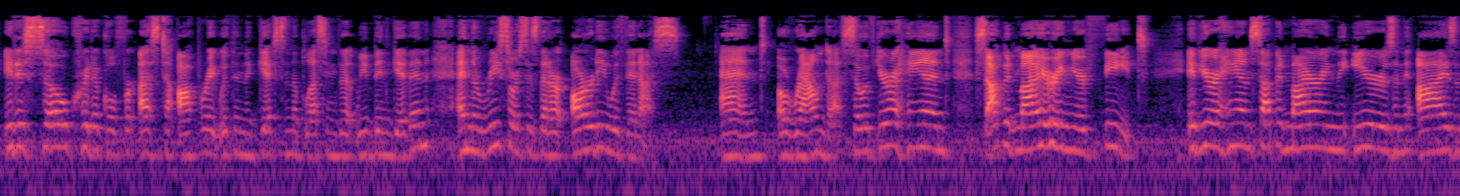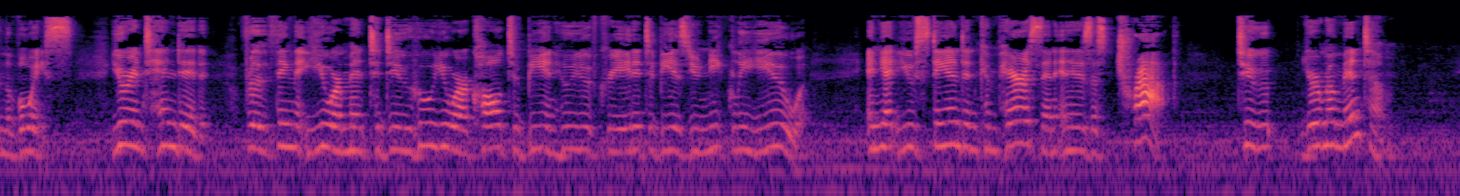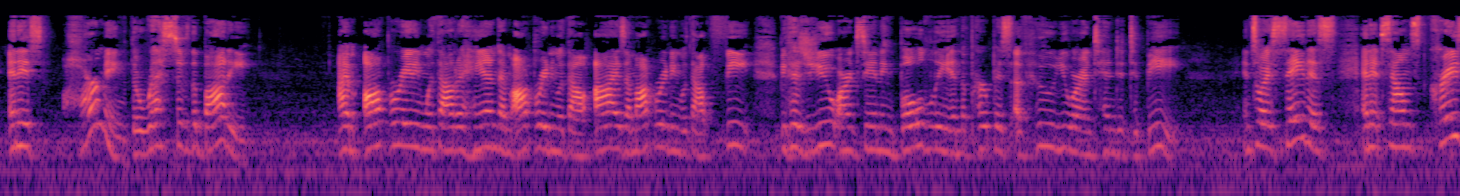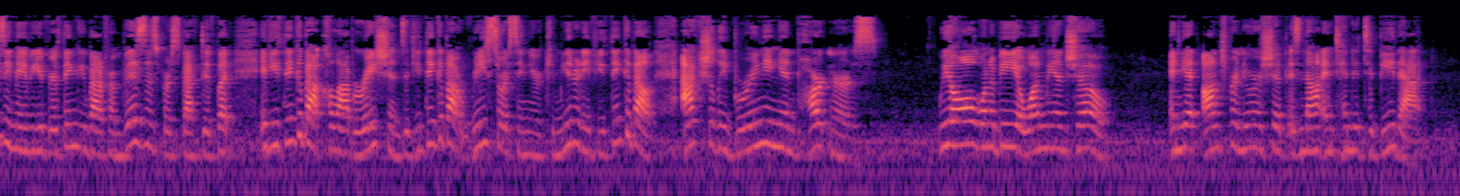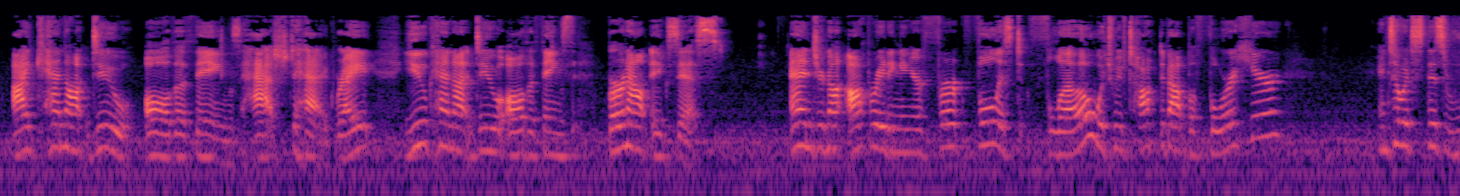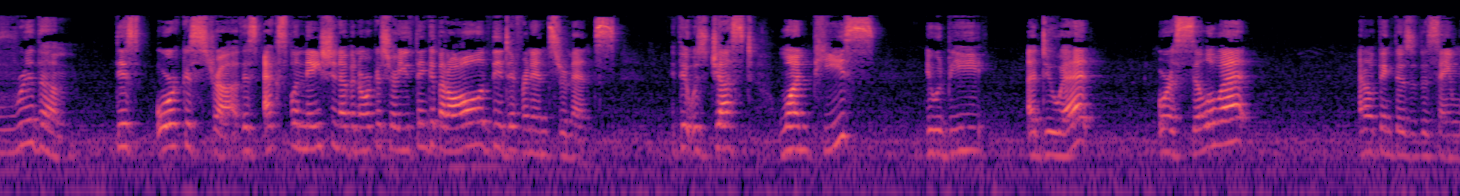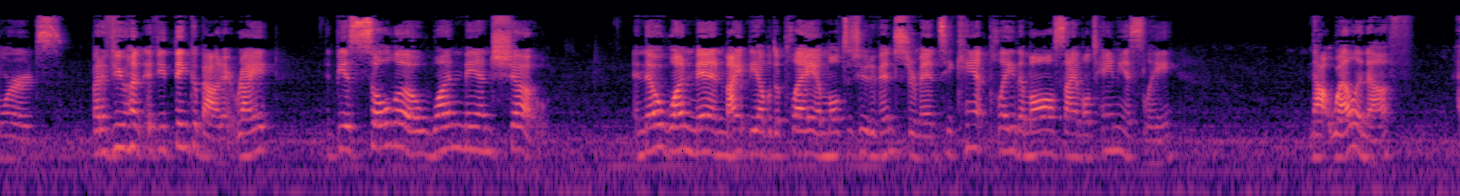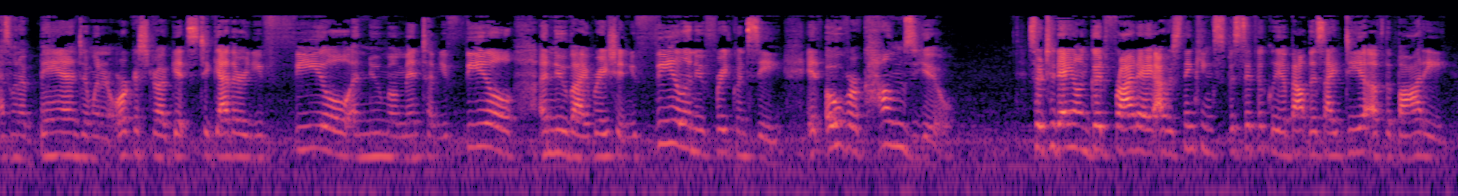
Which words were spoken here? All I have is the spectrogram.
It is so critical for us to operate within the gifts and the blessings that we've been given and the resources that are already within us and around us. So if you're a hand, stop admiring your feet. If you're a hand, stop admiring the ears and the eyes and the voice. You're intended for the thing that you are meant to do, who you are called to be, and who you have created to be is uniquely you. And yet you stand in comparison, and it is a trap to your momentum and it's harming the rest of the body. I'm operating without a hand, I'm operating without eyes, I'm operating without feet because you aren't standing boldly in the purpose of who you are intended to be. And so I say this, and it sounds crazy maybe if you're thinking about it from business perspective, but if you think about collaborations, if you think about resourcing your community, if you think about actually bringing in partners, we all want to be a one man show. And yet, entrepreneurship is not intended to be that. I cannot do all the things, hashtag, right? You cannot do all the things. Burnout exists. And you're not operating in your fullest flow, which we've talked about before here. And so it's this rhythm, this orchestra, this explanation of an orchestra. You think about all of the different instruments. If it was just one piece, it would be a duet or a silhouette. I don't think those are the same words. But if you if you think about it, right? It'd be a solo one man show. And though one man might be able to play a multitude of instruments, he can't play them all simultaneously. Not well enough. As when a band and when an orchestra gets together, you feel a new momentum, you feel a new vibration, you feel a new frequency. It overcomes you. So today on Good Friday, I was thinking specifically about this idea of the body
